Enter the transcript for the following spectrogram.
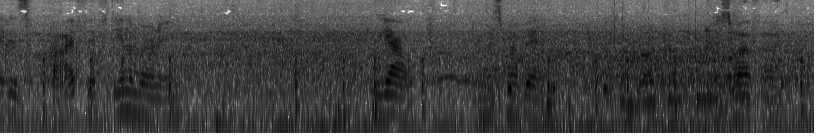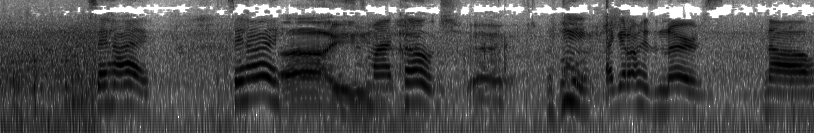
It is 5.50 in the morning. We out. I miss my bed. I miss Wi-Fi. Say hi. Say hi. Hi. This is my coach. I get on his nerves. No.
